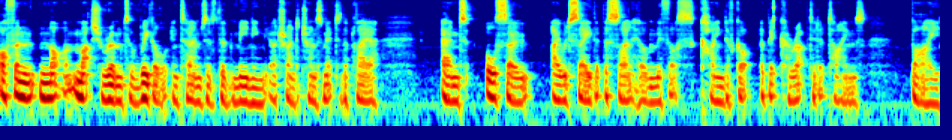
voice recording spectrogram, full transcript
often not much room to wiggle in terms of the meaning that you're trying to transmit to the player. And also, I would say that the Silent Hill mythos kind of got a bit corrupted at times by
